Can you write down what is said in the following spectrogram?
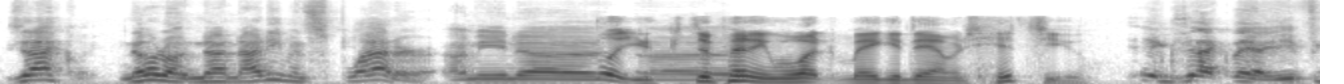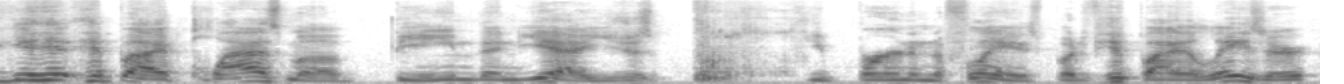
Exactly. No, no, not, not even splatter. I mean, uh, well, you, uh, depending what mega damage hits you. Exactly. If you get hit, hit by a plasma beam, then yeah, you just you burn in the flames. But if hit by a laser,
